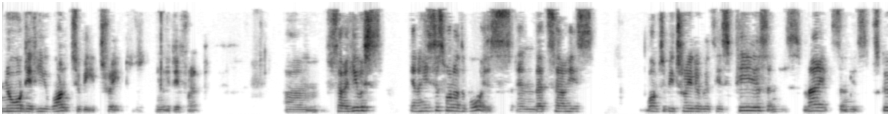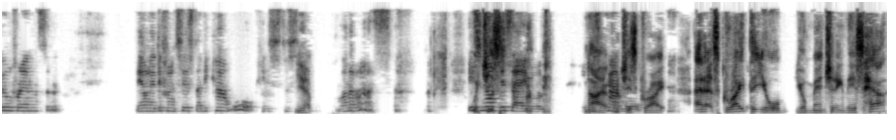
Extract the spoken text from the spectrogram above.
nor did he want to be treated any different. Um, so he was you know, he's just one of the boys, and that's how he's want to be treated with his peers and his mates and his school friends. And the only difference is that he can't walk. He's just yep. one of us. he's which not is, disabled. no, which is great, and it's great that you're you're mentioning this. How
